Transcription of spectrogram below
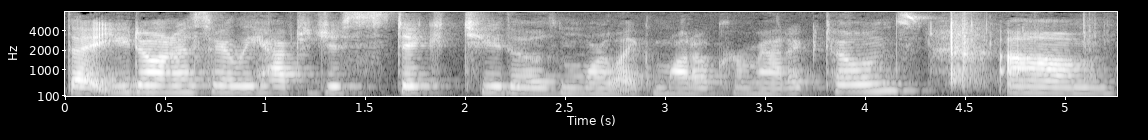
that you don't necessarily have to just stick to those more like monochromatic tones um,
